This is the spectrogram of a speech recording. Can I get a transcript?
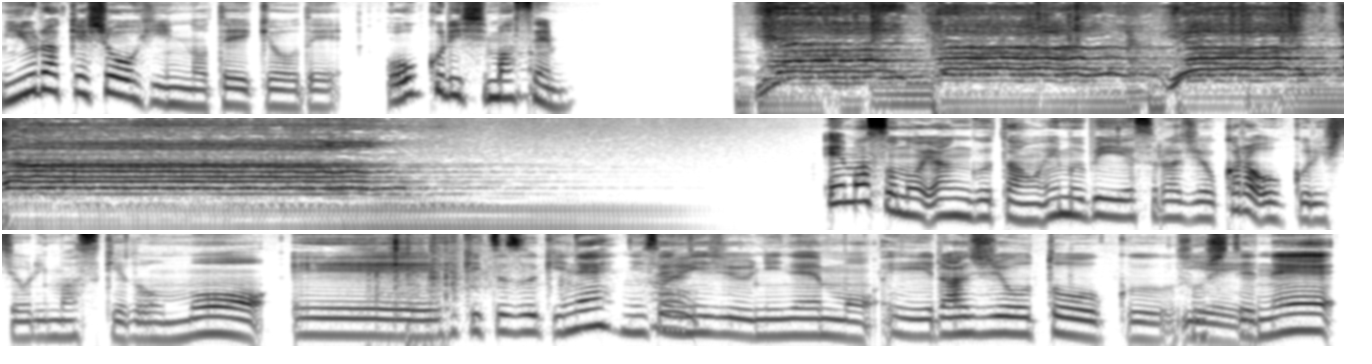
三浦化粧品の提供でお送りしません。エマソのヤングタウン MBS ラジオからお送りしておりますけども、えー引き続きね2022年も、えーラジオトークそしてね、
